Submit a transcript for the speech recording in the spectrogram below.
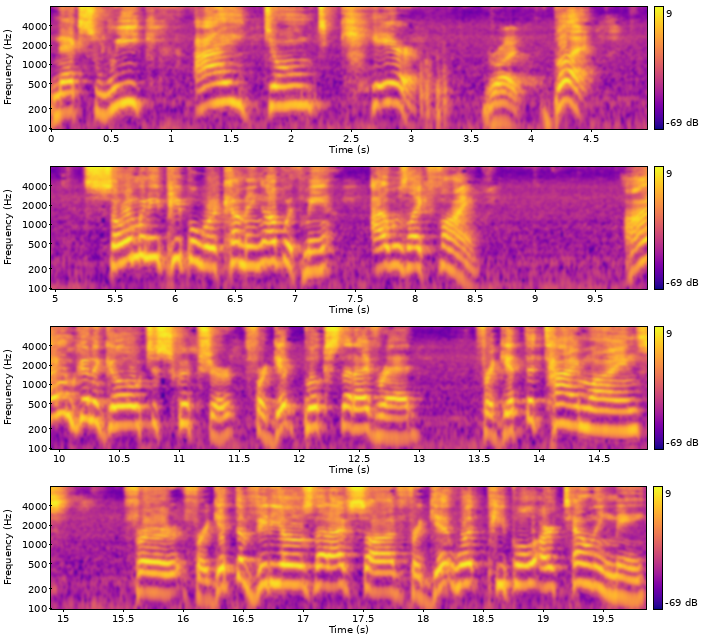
next week. I don't care. Right. But so many people were coming up with me, I was like, fine. I am going to go to scripture, forget books that I've read, forget the timelines, for forget the videos that I've saw, forget what people are telling me,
